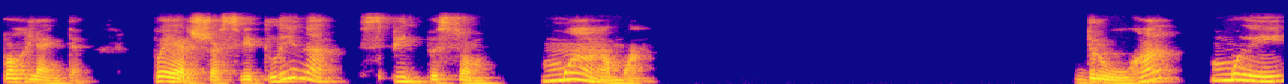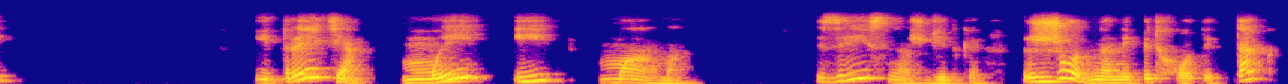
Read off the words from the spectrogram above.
Погляньте, перша світлина з підписом Мама. Друга ми. І третя ми і мама. Звісно ж, дітки, жодна не підходить, так?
